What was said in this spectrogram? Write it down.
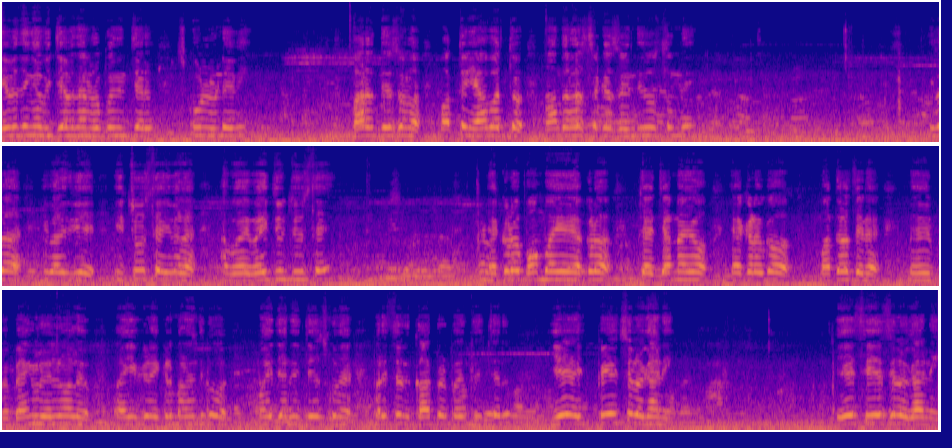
ఏ విధంగా విద్యా విధానం రూపొందించారు? స్కూళ్ళు ఉండేవి. భారతదేశంలో మొత్తం యావత్తు ఆంధ్ర రాష్ట్ర కోసం ఎందుకు వస్తుంది? ఇవాళ ఇవాళ ఇది చూస్తే ఇవాళ వై- వైద్యం చూస్తే ఎక్కడో బొంబాయి ఎక్కడో చె- చెన్నైయో ఎక్కడికో మద్రాసు బెంగళూరు వెళ్ళిన వాళ్ళు ఇక్కడ ఇక్కడ మనం ఎందుకు వైద్యాన్ని చేసుకునే పరిస్థితి కార్పొరేట్ పరిస్థితి ఇచ్చారు? ఏ పిహెచ్సిలో కానీ ఏ సిఎస్సిలో కానీ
